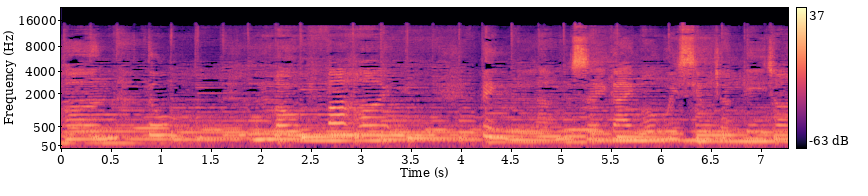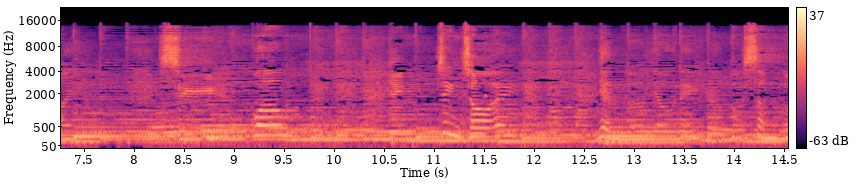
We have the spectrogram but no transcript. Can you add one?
寒冬无花开，冰冷世界我会笑着记载，时光仍精彩，因我有你让我心爱，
